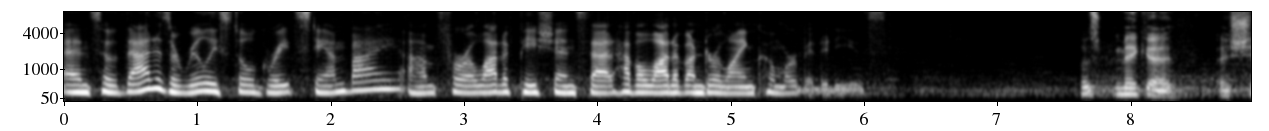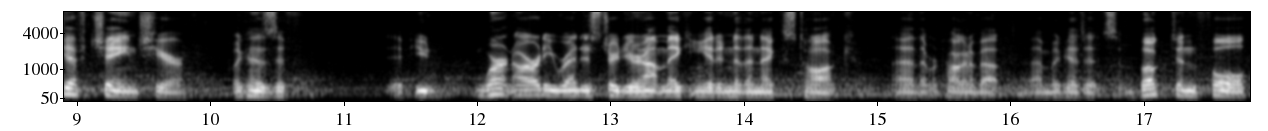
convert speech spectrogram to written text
and so that is a really still great standby um, for a lot of patients that have a lot of underlying comorbidities. Let's make a, a shift change here because if if you weren't already registered, you're not making it into the next talk uh, that we're talking about uh, because it's booked in full.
